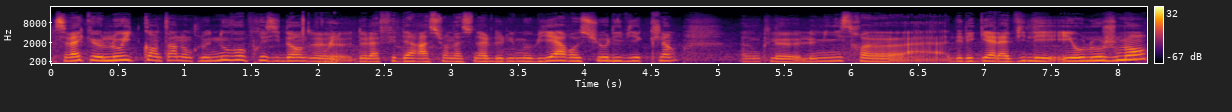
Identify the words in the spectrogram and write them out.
C'est vrai que Loïc Quentin, donc le nouveau président de, Oui. de la Fédération nationale de l'immobilier, a reçu Olivier Klein donc le, ministre délégué à la ville et, au logement.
